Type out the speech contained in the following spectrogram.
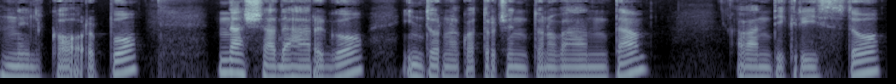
nel corpo, nasce ad Argo intorno al 490 avanti Cristo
